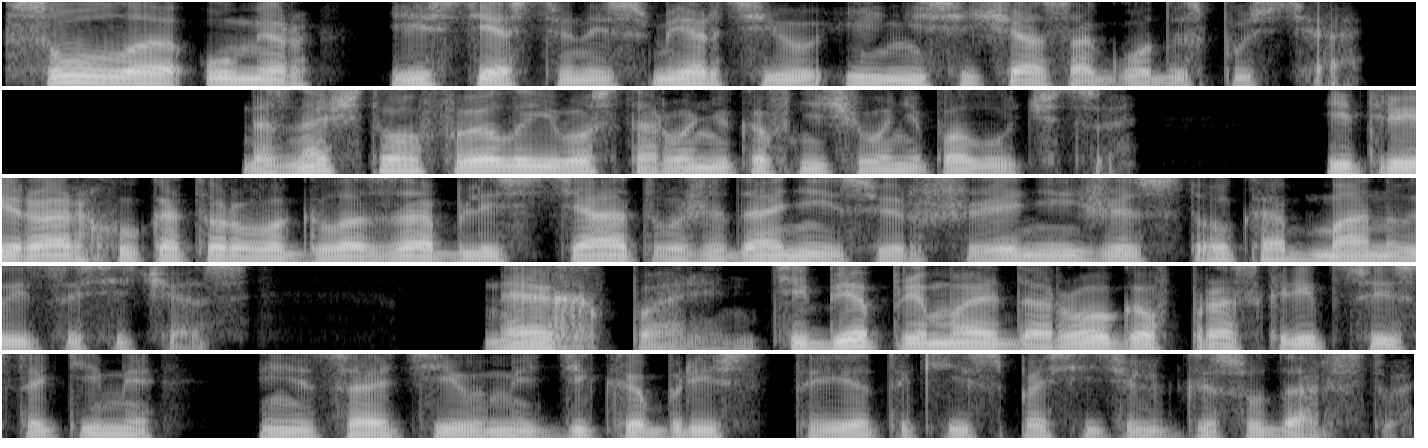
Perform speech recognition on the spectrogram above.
Сулла умер естественной смертью и не сейчас, а годы спустя. Да значит, у Афела и его сторонников ничего не получится и триерарх, у которого глаза блестят в ожидании свершений, жестоко обманывается сейчас. Эх, парень, тебе прямая дорога в проскрипции с такими инициативами, декабрист ты этакий спаситель государства.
